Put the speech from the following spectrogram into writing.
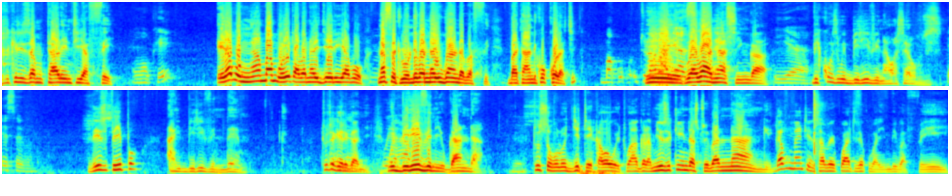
nzikiriza mu talenti yaffe. Era bweŋŋamba mbuoleeta abanigeria bo naffe tulonde bannayuganda baffe. Batandike okukola ki tulaba ani tulabe ani asinga Yeah. because we believe in ourselves. Esebo these people i believe in them. Tutegereganye. We we are. believe in uganda. Tusobola ogiteekawo wetwagala music industry bannange. Gavumenti nsaba ekwatire ku bayimbi baffe.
